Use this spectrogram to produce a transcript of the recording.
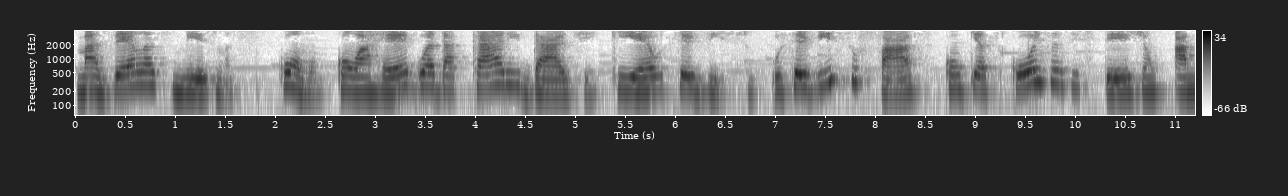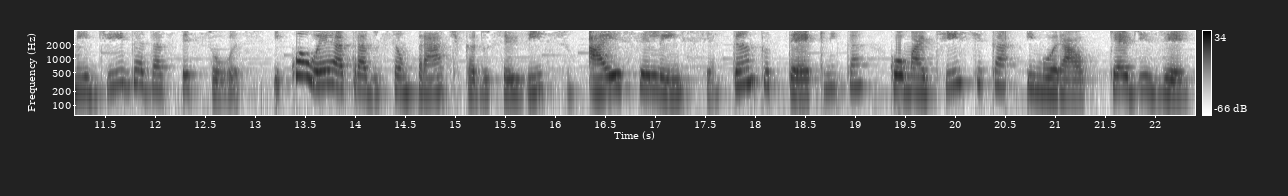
mas elas mesmas. Como? Com a régua da caridade, que é o serviço. O serviço faz com que as coisas estejam à medida das pessoas. E qual é a tradução prática do serviço? A excelência, tanto técnica como artística e moral. Quer dizer,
